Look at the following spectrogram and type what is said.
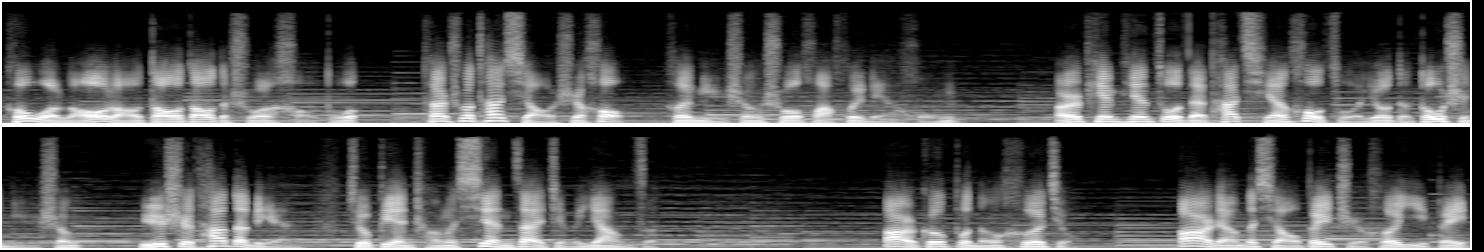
和我唠唠叨叨的说了好多。他说他小时候和女生说话会脸红，而偏偏坐在他前后左右的都是女生，于是他的脸就变成了现在这个样子。二哥不能喝酒，二两的小杯只喝一杯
